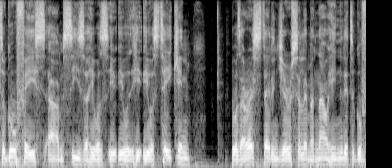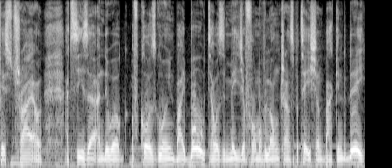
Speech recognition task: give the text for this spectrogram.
to go face um, Caesar. He was he, he was he, he was taken. He was arrested in Jerusalem, and now he needed to go face trial at Caesar. And they were, of course, going by boat. That was a major form of long transportation back in the day.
